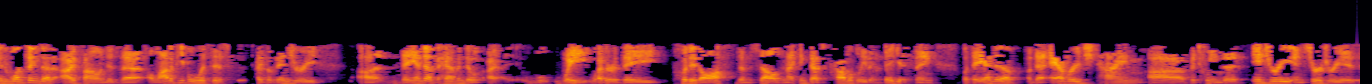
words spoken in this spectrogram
And one thing that I found is that a lot of people with this type of injury, uh, they end up having to uh, wait whether they put it off themselves, and I think that's probably the biggest thing. But they ended up the average time uh, between the injury and surgery is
